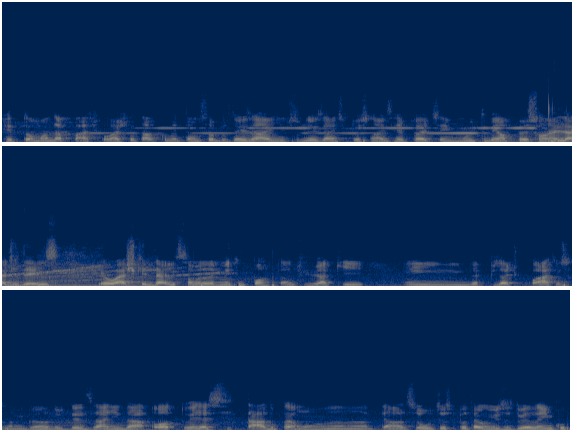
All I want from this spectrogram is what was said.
Retomando a parte que eu acho que eu estava comentando sobre os designs, os designs dos personagens refletem muito bem a personalidade deles. Eu acho que deve ser um elemento importante, já que em, no episódio 4, se não me engano, o design da Otto ele é citado para uma das outras protagonistas do elenco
